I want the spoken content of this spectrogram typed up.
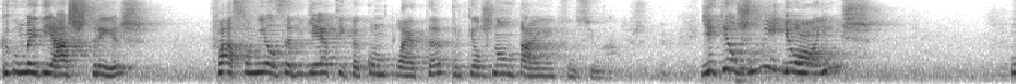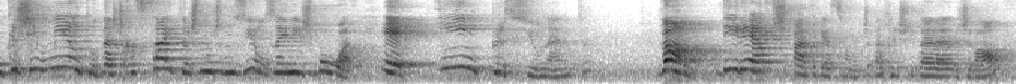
que do meio-dia às três façam eles a bilhética completa, porque eles não têm funcionários. E aqueles milhões, o crescimento das receitas nos museus em Lisboa é impressionante, vão diretos a direção-geral,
